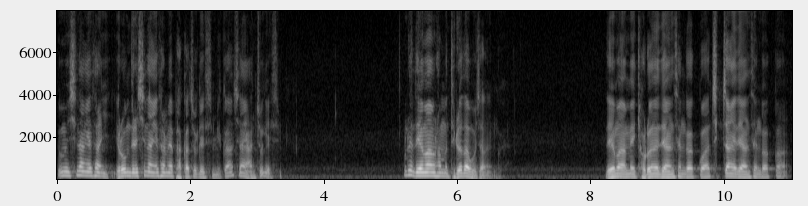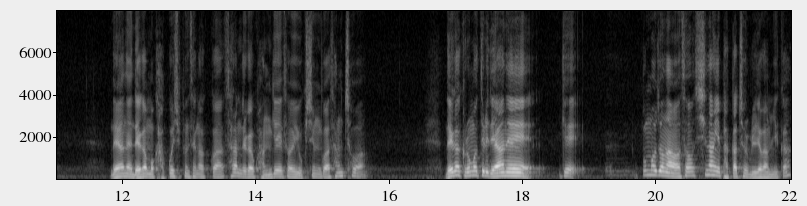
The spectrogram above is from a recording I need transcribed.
여러분 신앙의 삶, 여러분들의 신앙의 삶의 바깥쪽에 있습니까? 신앙의 안쪽에 있습니까? 우리가 내 마음을 한번 들여다보자는 거예요. 내 마음의 결혼에 대한 생각과 직장에 대한 생각과 내 안에 내가 뭐 갖고 싶은 생각과 사람들과 관계에서의 욕심과 상처와 내가 그런 것들이 내 안에 이게 뿜어져 나와서 신앙이 바깥으로 밀려갑니까?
